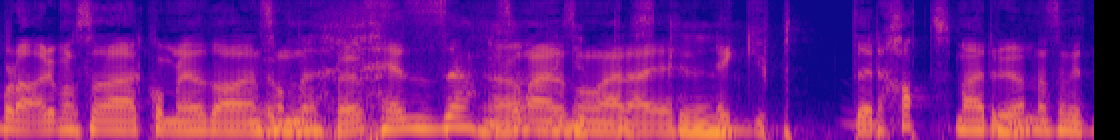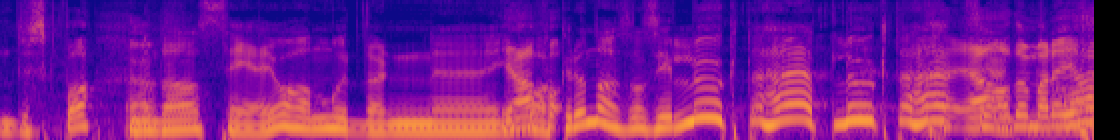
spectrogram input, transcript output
blar de, og så kommer det da en sånn Ja, som er en sånn der egyptisk, egypterhatt som er rød med en sånn liten dusk på. Men da ser jo han morderen eh, i Ja, for- bakgrunnen, da, han sier 'look the hat', 'look the hat'. Ja, og de bare Ja,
